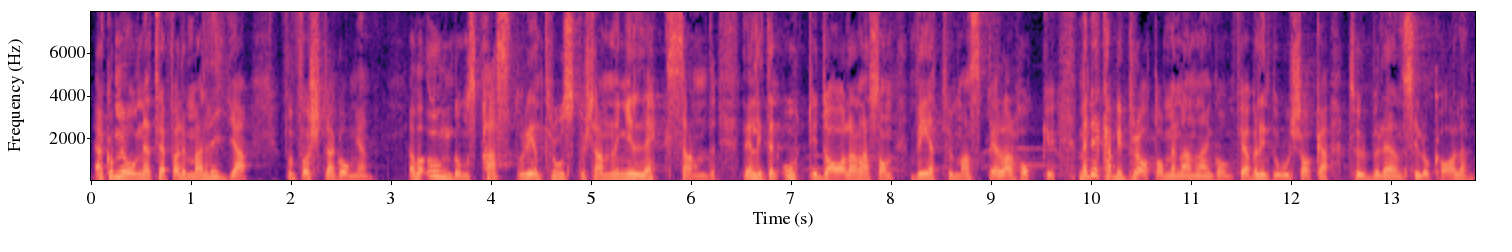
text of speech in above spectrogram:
Jag kommer ihåg när jag träffade Maria för första gången. Jag var ungdomspastor i en trosförsamling i Leksand. Det är en liten ort i Dalarna som vet hur man spelar hockey. Men det kan vi prata om en annan gång för jag vill inte orsaka turbulens i lokalen.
